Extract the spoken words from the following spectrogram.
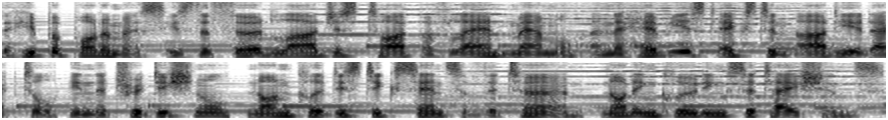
the hippopotamus is the third largest type of land mammal and the heaviest extant artiodactyl in the traditional, non-cladistic sense of the term, not including cetaceans.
